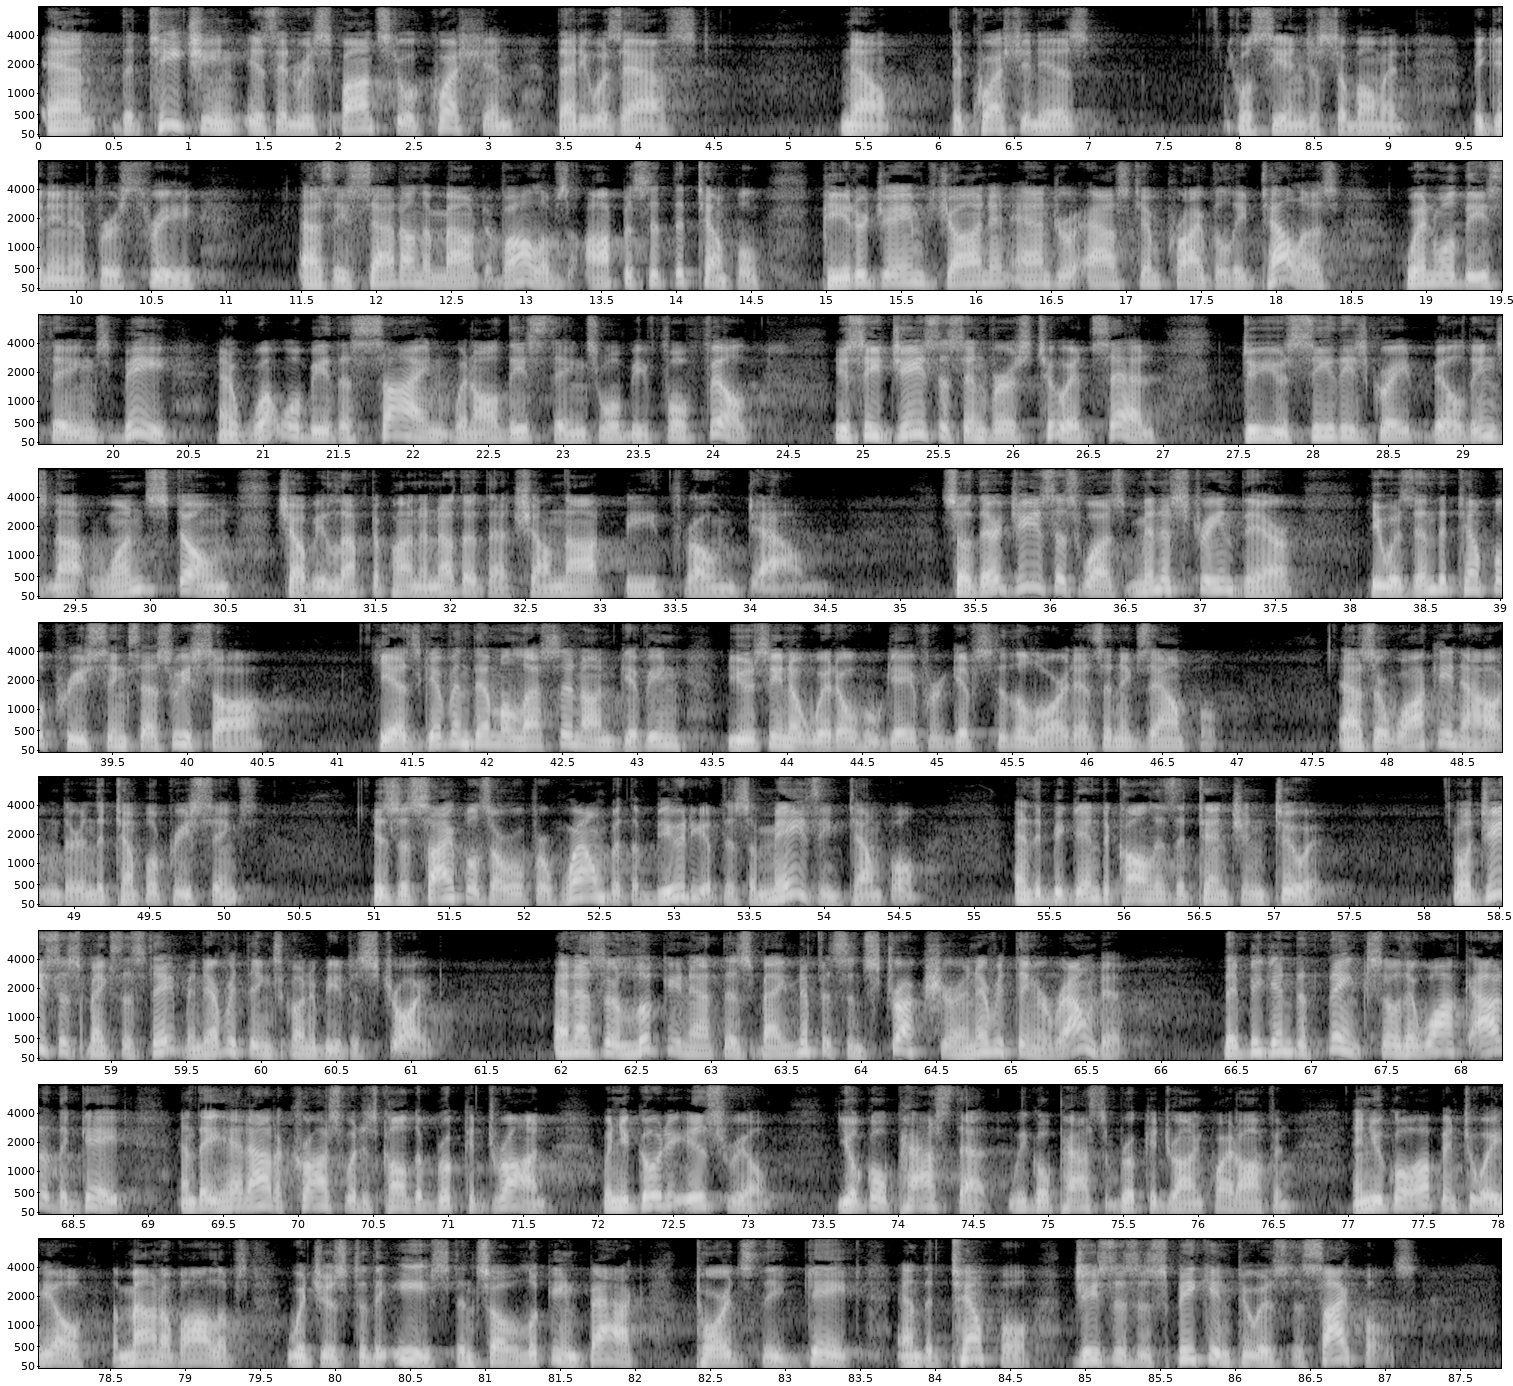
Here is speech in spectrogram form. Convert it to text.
And the teaching is in response to a question that he was asked. Now, the question is we'll see in just a moment beginning at verse 3. As they sat on the Mount of Olives opposite the temple, Peter, James, John, and Andrew asked him privately, Tell us, when will these things be? And what will be the sign when all these things will be fulfilled? You see, Jesus in verse 2 had said, Do you see these great buildings? Not one stone shall be left upon another that shall not be thrown down. So there Jesus was ministering there he was in the temple precincts, as we saw. He has given them a lesson on giving, using a widow who gave her gifts to the Lord as an example. As they're walking out and they're in the temple precincts, his disciples are overwhelmed with the beauty of this amazing temple and they begin to call his attention to it. Well, Jesus makes a statement everything's going to be destroyed. And as they're looking at this magnificent structure and everything around it, they begin to think. So they walk out of the gate and they head out across what is called the Brook Kidron. When you go to Israel, you'll go past that. We go past the Brook Kidron quite often. And you go up into a hill, the Mount of Olives, which is to the east. And so looking back towards the gate and the temple, Jesus is speaking to his disciples.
